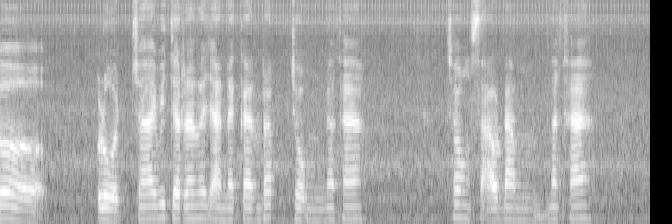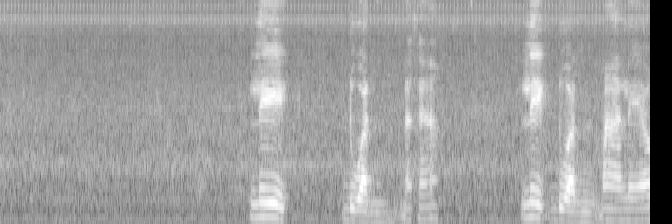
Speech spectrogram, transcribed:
ก็โปรดใช้วิจารณญาณในการรับชมนะคะ ช่องสาวดำนะคะ เลขด่วนนะคะ เลขด่วนมาแล้ว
